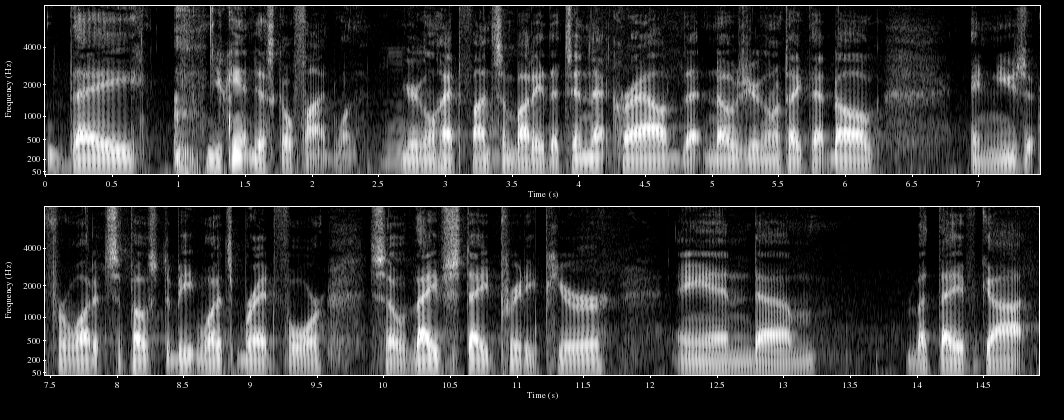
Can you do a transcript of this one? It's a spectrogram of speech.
they you can't just go find one. You're gonna have to find somebody that's in that crowd that knows you're gonna take that dog and use it for what it's supposed to be, what it's bred for. So they've stayed pretty pure, and um, but they've got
